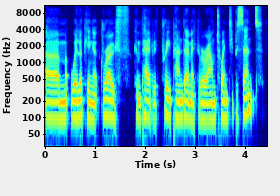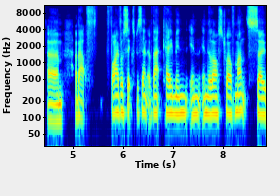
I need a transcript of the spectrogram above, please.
um, we're looking at growth compared with pre-pandemic of around twenty percent. Um, about five or six percent of that came in in in the last twelve months. So you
